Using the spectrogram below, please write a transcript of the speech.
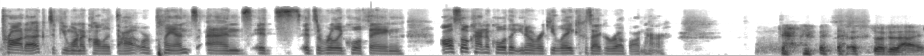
product if you want to call it that or plant and it's it's a really cool thing also kind of cool that you know Ricki Lake because i grew up on her so did I.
